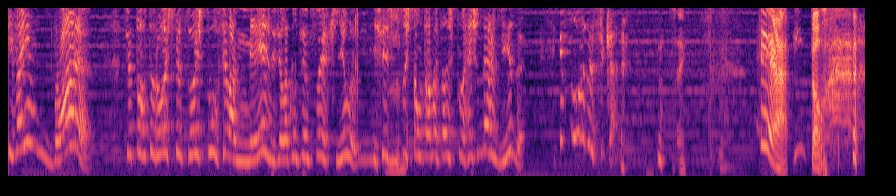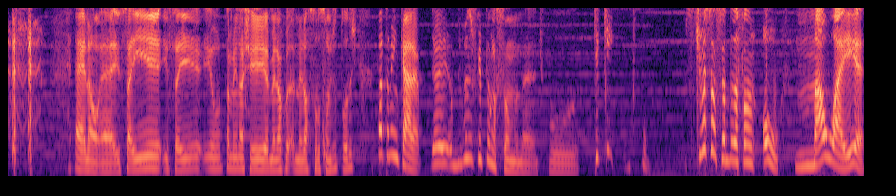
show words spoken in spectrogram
e vai embora. Você torturou as pessoas por, sei lá, meses, sei lá quanto tempo foi aquilo, e as hum. pessoas estão traumatizadas pro resto da vida. E foda-se, cara. Sim. É, então. É, não, é, isso aí, isso aí eu também não achei a melhor, a melhor solução de todas. Mas também, cara, eu, depois eu fiquei pensando, né, tipo, que que, tipo, se tivesse uma cena dela falando, ou, oh, Mauaê,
